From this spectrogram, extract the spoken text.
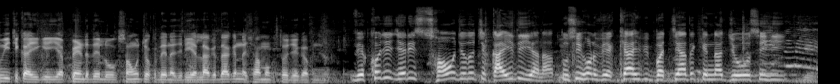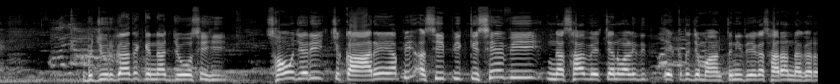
ਵੀ ਚੁਕਾਈ ਗਈ ਆ ਪਿੰਡ ਦੇ ਲੋਕ ਸੌਂ ਚੁੱਕਦੇ ਨਜ਼ਰੀ ਆ ਲੱਗਦਾ ਕਿ ਨਸ਼ਾ ਮੁਕਤ ਹੋ ਜਾਏਗਾ ਪੰਜਾਬ। ਵੇਖੋ ਜੀ ਜਿਹੜੀ ਸਹੁੰ ਜਦੋਂ ਚੁਕਾਈ ਦੀ ਆ ਨਾ ਤੁਸੀਂ ਹੁਣ ਵੇਖਿਆ ਸੀ ਵੀ ਬੱਚਿਆਂ ਤੇ ਕਿੰਨਾ ਜੋਸ਼ ਸੀ ਬਜ਼ੁਰਗਾਂ ਤੇ ਕਿੰਨਾ ਜੋਸ਼ ਸੀ ਸਹੁੰ ਜਿਹੜੀ ਚੁਕਾ ਰਹੇ ਆ ਵੀ ਅਸੀਂ ਵੀ ਕਿਸੇ ਵੀ ਨਸ਼ਾ ਵੇਚਣ ਵਾਲੇ ਦੀ ਇੱਕ ਤਾਂ ਜ਼ਮਾਨਤ ਨਹੀਂ ਦੇਗਾ ਸਾਰਾ ਨਗਰ।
